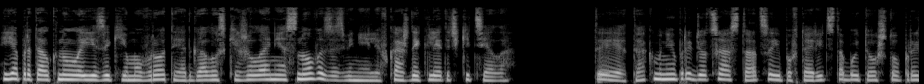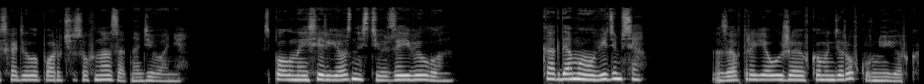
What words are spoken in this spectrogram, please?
Я протолкнула язык ему в рот, и отголоски желания снова зазвенели в каждой клеточке тела. «Ты, так мне придется остаться и повторить с тобой то, что происходило пару часов назад на диване». С полной серьезностью заявил он. «Когда мы увидимся?» «Завтра я уезжаю в командировку в Нью-Йорк.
